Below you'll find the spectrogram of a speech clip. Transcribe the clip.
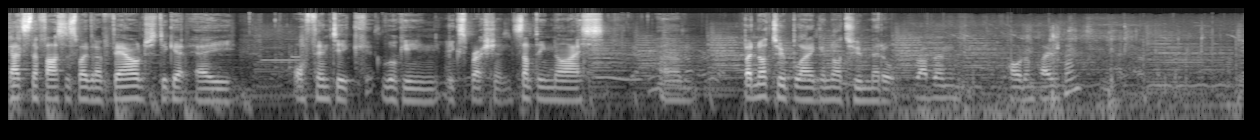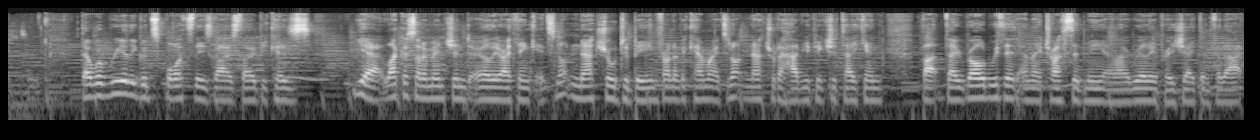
That's the fastest way that I've found to get a authentic looking expression, something nice, um, but not too blank and not too metal. Rub them, hold them, play with them. They were really good sports, these guys, though, because, yeah, like I sort of mentioned earlier, I think it's not natural to be in front of a camera. It's not natural to have your picture taken, but they rolled with it and they trusted me, and I really appreciate them for that.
